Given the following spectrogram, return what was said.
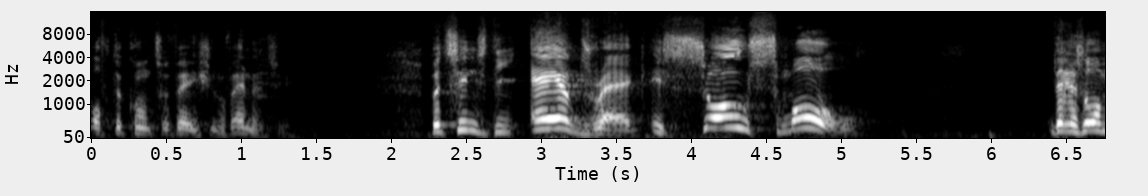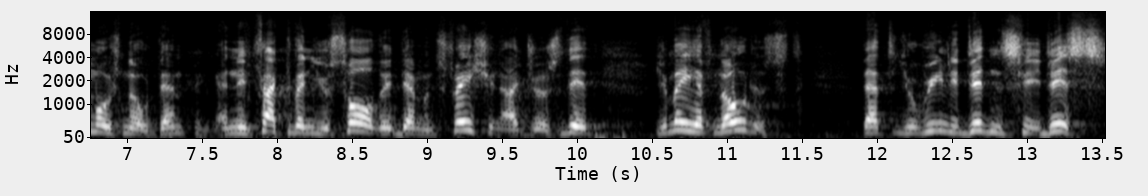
of the conservation of energy. But since the air drag is so small, there is almost no damping. And in fact, when you saw the demonstration I just did, you may have noticed that you really didn't see this.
